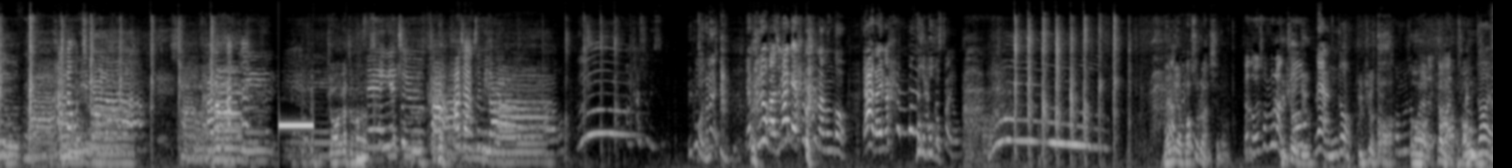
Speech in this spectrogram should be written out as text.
축하합니다. 사랑하는 좋아가 좋아가. 생일 축하하지 않습니다. 우, 찰 수도 있어. 이거 어디? 야 그리고 마지막에 한판 남은 거. 야 나 이거 한 번에 먹어, 먹어. 썼어요. 아. 뭐냐 박수를 안 치노. 야 너희 선물 안 줘? 불 줘? 켜도 돼요? 네안 줘. 불 켜도 선물 어좀 빨리. 켜라. 아, 안 가운. 줘요.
